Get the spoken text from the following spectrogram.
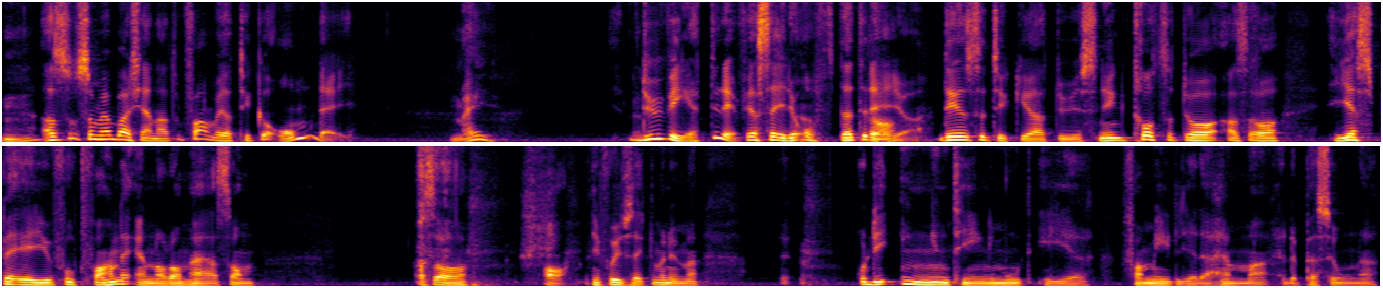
Mm. Alltså som jag bara känner att fan vad jag tycker om dig. Mig? Du vet ju det, för jag säger det ofta till dig Ja. ju. Dels så tycker jag att du är snygg, trots att du har, alltså Jesper är ju fortfarande en av de här som, alltså, ja, ni får ursäkta mig nu men, och det är ingenting mot er familjer där hemma eller personer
